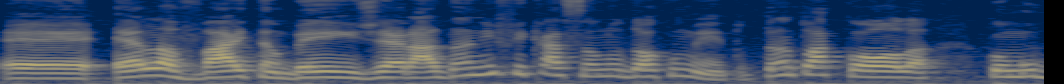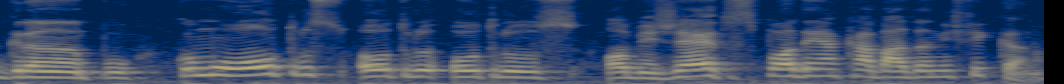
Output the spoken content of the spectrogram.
é, ela vai também gerar danificação no documento. Tanto a cola, como o grampo, como outros, outro, outros objetos podem acabar danificando.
